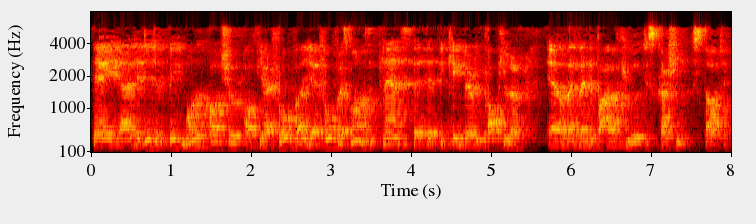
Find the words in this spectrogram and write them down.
They, uh, they did a big monoculture of Jatropha. Jatropha is one of the plants that, that became very popular uh, when, when the biofuel discussion started.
